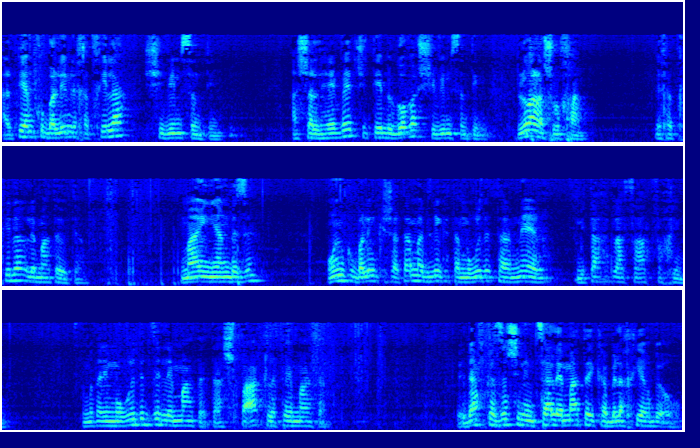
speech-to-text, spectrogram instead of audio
על פי המקובלים לכתחילה, 70 סנטים. השלהבת שתהיה בגובה 70 סנטים. לא על השולחן. לכתחילה למטה יותר. מה העניין בזה? אומרים מקובלים, כשאתה מדליק, אתה מוריד את הנר מתחת לעשרה טפחים. אומרת, אני מוריד את זה למטה, את ההשפעה כלפי מטה. ודווקא זה שנמצא למטה יקבל הכי הרבה אור.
